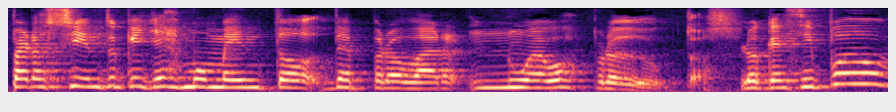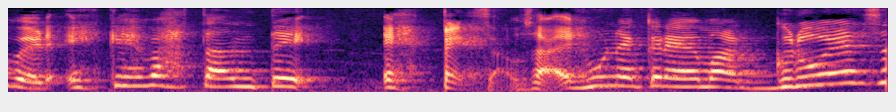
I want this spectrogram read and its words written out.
pero siento que ya es momento de probar nuevos productos. Lo que sí puedo ver es que es bastante espesa, o sea, es una crema gruesa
